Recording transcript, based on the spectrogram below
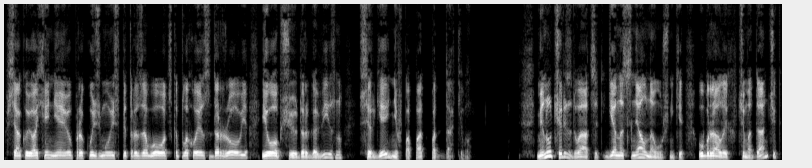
всякую ахинею про Кузьму из Петрозаводска, плохое здоровье и общую дороговизну, Сергей не в попад поддакивал. Минут через двадцать Гена снял наушники, убрал их в чемоданчик,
